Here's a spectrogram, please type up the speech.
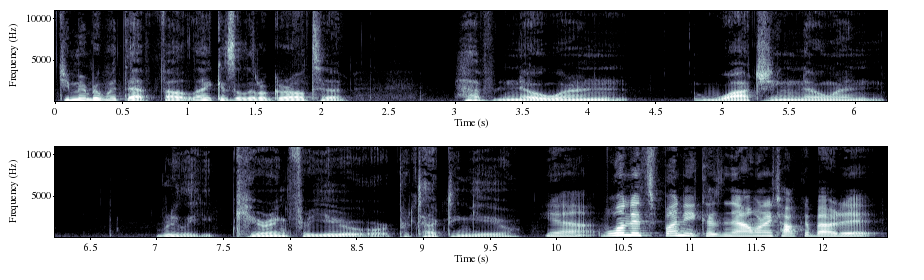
Do you remember what that felt like as a little girl to have no one watching, no one really caring for you or protecting you? Yeah. Well, and it's funny because now when I talk about it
